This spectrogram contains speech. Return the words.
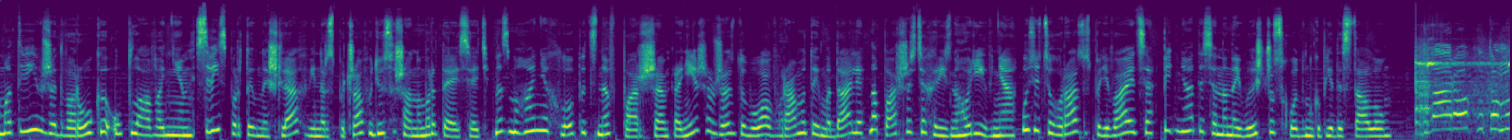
Матвій вже два роки у плаванні. Свій спортивний шлях він розпочав у ДЮСШ номер 10. На змаганнях хлопець не вперше. Раніше вже здобував грамоти й медалі на першостях різного рівня. Ось цього разу сподівається піднятися на найвищу сходинку п'єдесталу. Два роки тому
